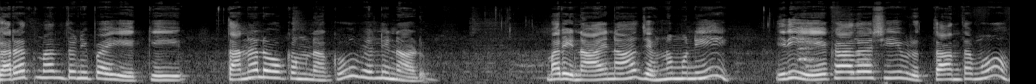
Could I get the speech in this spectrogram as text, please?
గరత్మంతునిపై ఎక్కి తన లోకంనకు వెళ్ళినాడు. మరి నాయన జహ్నముని ఇది ఏకాదశి వృత్తాంతము?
